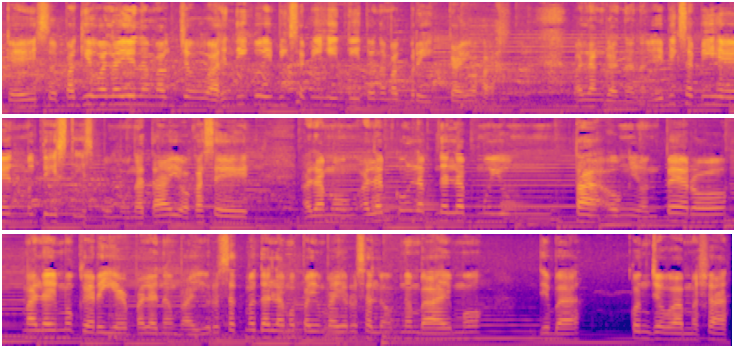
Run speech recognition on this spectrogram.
Okay? So, paghiwalayin ang magjowa, hindi ko ibig sabihin dito na mag-break kayo ha. Walang ganun. Ang ibig sabihin, magtiis-tiis po muna tayo kasi alam mo, alam kong love na love mo yung taong yun pero malay mo carrier pala ng virus at madala mo pa yung virus sa loob ng bahay mo 'di ba? Kung jowa mo siya.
